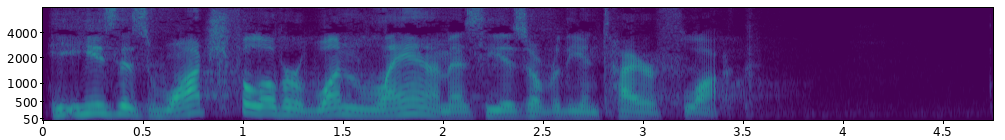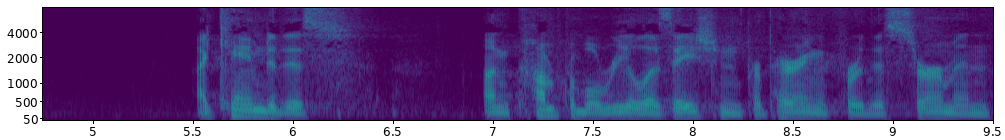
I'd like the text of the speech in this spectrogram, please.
He, he's as watchful over one lamb as he is over the entire flock. I came to this uncomfortable realization preparing for this sermon,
